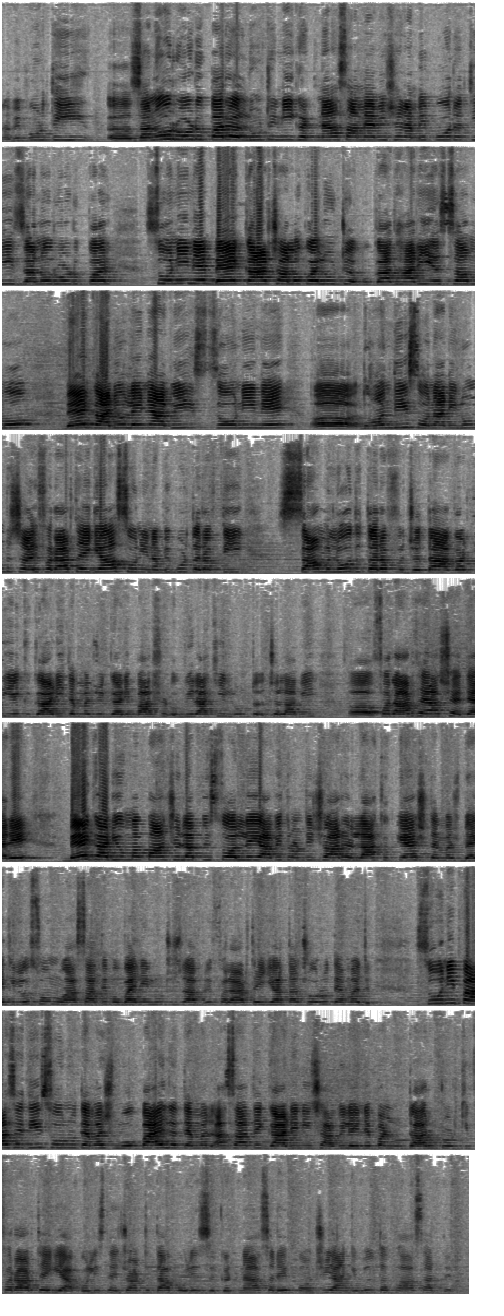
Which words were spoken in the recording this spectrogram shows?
નબીપુરથી ઝનો road ઉપર લૂંટની ઘટના સામે આવી છે. નબીપુરથી ઝનો રોડ ઉપર સોનીને બે કાર ચાલકોએ લૂંટ્યો. બુકાધારી એસમો બે ગાડીઓ લઈને આવી. સોનીને ધોંધી સોનાની લૂંટ ચલાવી ફરાર થઈ ગયા. સોની નબીપુર તરફથી સામલોદ તરફ જતા આગળથી એક ગાડી તેમજ એક ગાડી પાછળ ઊભી રાખી લૂંટ ચલાવી ફરાર થયા છે. ત્યારે બે ગાડીઓમાં પાંચ જેટલા પિસ્તોલ લઈ આવી, ત્રણથી ચાર લાખ કેશ તેમજ બે કિલો સોનું. આ સાથે મોબાઈલની લૂંટ આપણે ફરાર થઈ ગયા હતા ચોરો તેમજ સોની પાસેથી સોનું તેમજ મોબાઈલ તેમજ આ સાથે ગાડીની ચાવી લઈને પણ લૂંટારો ટોળકી ફરાર થઈ ગયા. પોલીસને જાણ થતાં પોલીસ ઘટના સ્થળે પહોંચી આ અંગે તપાસ હાથ ધરી.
